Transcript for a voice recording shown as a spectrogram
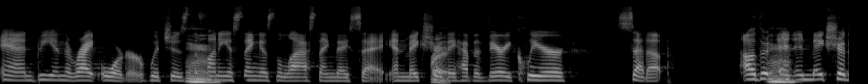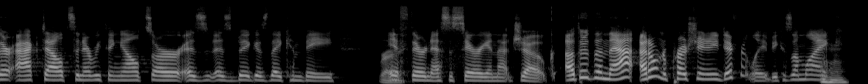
and be in the right order which is the Mhm. funniest thing is the last thing they say and make sure Right. they have a very clear setup other Mhm. and, and make sure their act outs and everything else are as as big as they can be Right. if they're necessary in that joke. Other than that, I don't approach it any differently because I'm like, Mhm.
